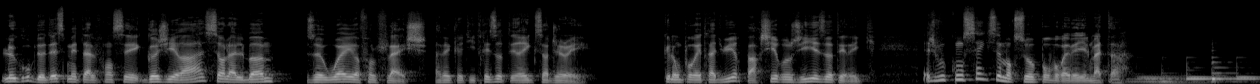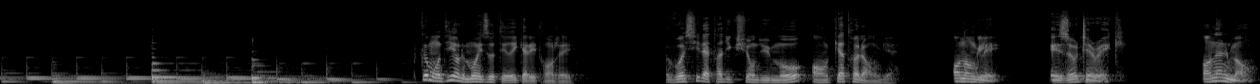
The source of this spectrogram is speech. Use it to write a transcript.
le groupe de death metal français Gojira sort l'album The Way of All Flesh avec le titre Ésotérique Surgery, que l'on pourrait traduire par chirurgie ésotérique. Je vous conseille ce morceau pour vous réveiller le matin. Comment dire le mot ésotérique à l'étranger? Voici la traduction du mot en quatre langues. En anglais, esoteric. En allemand,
